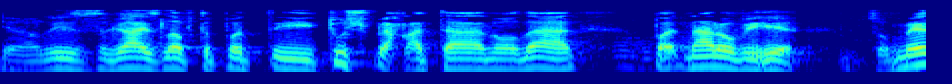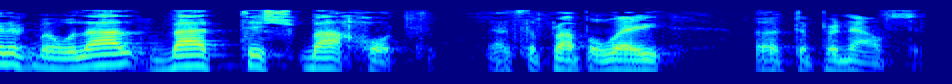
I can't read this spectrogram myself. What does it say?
You know, these guys love to put the tushbehata and all that, but not over here. So Melech Mehulal Bat Tishbachot. That's the proper way uh, to pronounce it.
